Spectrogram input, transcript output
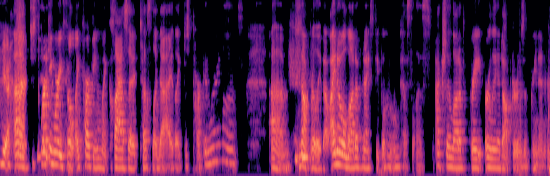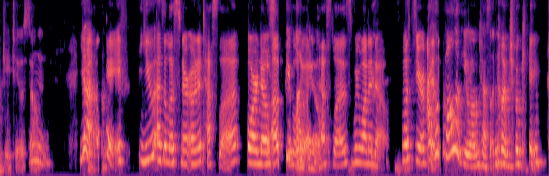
Yeah. Uh, just parking where he felt like parking, like classic Tesla guy, like just parking where he wants. Um, not really though. I know a lot of nice people who own Teslas. Actually, a lot of great early adopters of green energy too. So mm. yeah, yeah, okay. If you as a listener own a Tesla or know of people like who you. own Teslas, we want to know. What's your opinion? I hope all of you own Tesla. No, I'm joking.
